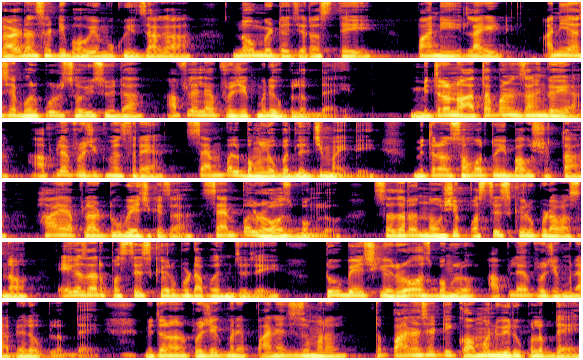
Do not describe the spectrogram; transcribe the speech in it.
गार्डनसाठी भव्य मोकळी जागा नऊ मीटरचे रस्ते पाणी लाइट आणि अशा भरपूर सोयीसुविधा आपल्याला या प्रोजेक्टमध्ये उपलब्ध आहे मित्रांनो आता आपण जाणून घेऊया आपल्या प्रोजेक्टमध्ये असणाऱ्या सॅम्पल बंगलोबद्दलची माहिती. मित्रांनो समोर तुम्ही पाहू शकता हा आहे आपला टू बी एच केचा सॅम्पल रॉस बंगलो. साधारण नऊशे पस्तीस स्क्वेअर फुटापासून एक हजार पस्तीस स्क्वेअर जाईल two B H K rows bungalow आपल्या प्रोजेक्टमध्ये आपल्याला उपलब्ध आहे. मित्रांनो प्रोजेक्टमध्ये पाण्याचं जर म्हणाल तर पाण्यासाठी कॉमन विहीर उपलब्ध आहे.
